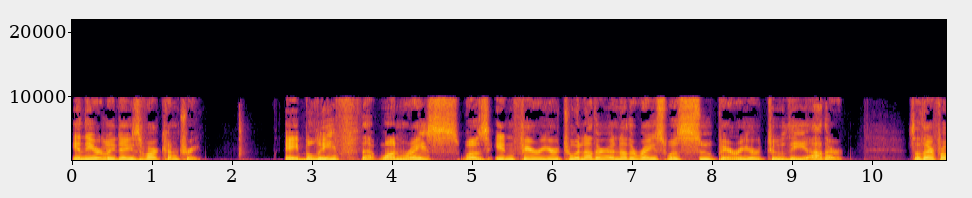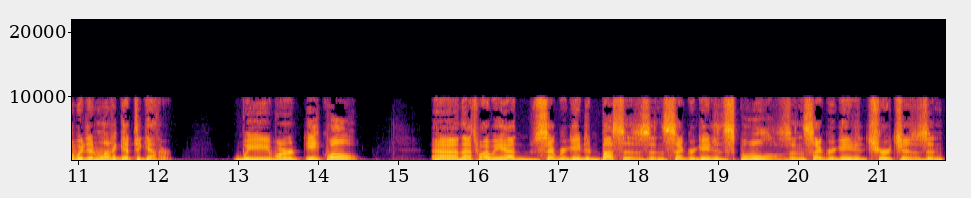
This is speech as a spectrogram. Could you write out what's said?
in the early days of our country? A belief that one race was inferior to another, another race was superior to the other. So therefore, we didn't want to get together. We weren't equal. And that's why we had segregated buses and segregated schools and segregated churches and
